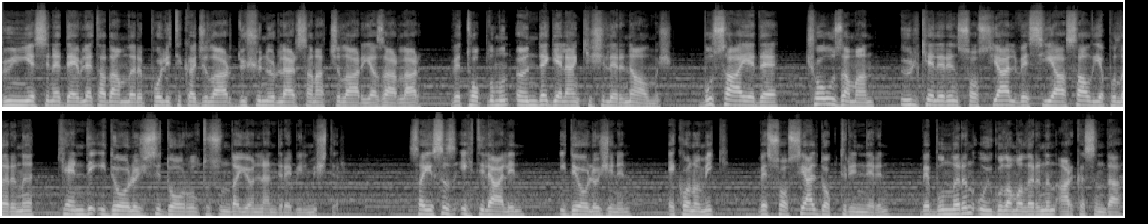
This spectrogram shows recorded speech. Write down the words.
bünyesine devlet adamları, politikacılar, düşünürler, sanatçılar, yazarlar ve toplumun önde gelen kişilerini almış. Bu sayede çoğu zaman ülkelerin sosyal ve siyasal yapılarını kendi ideolojisi doğrultusunda yönlendirebilmiştir. Sayısız ihtilalin, ideolojinin, ekonomik ve sosyal doktrinlerin ve bunların uygulamalarının arkasında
